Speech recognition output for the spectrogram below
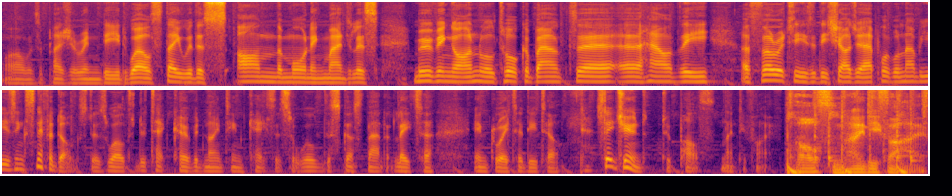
Well, it was a pleasure indeed. Well, stay with us on the morning Majlis. Moving on, we'll talk about uh, uh, how the authorities at the Sharjah airport will now be using sniffer dogs as well to detect COVID-19 cases. So we'll discuss that later in greater detail. Stay tuned to Pulse 95. Pulse 95.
